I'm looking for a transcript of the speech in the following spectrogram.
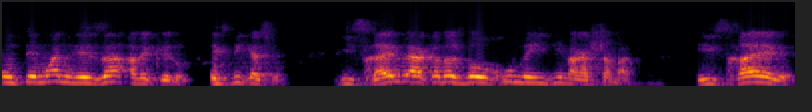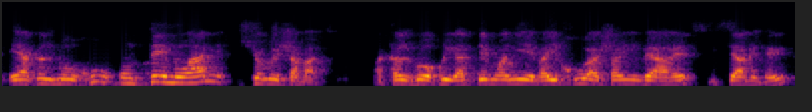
on témoigne les uns avec les autres. Explication. Israël et Akadosh Baruch Meidim à Shabbat. Israël et Akadosh Baruch on témoigne sur le Shabbat. Akadosh Baruch il a témoigné, Vaïchou Hachamim Ve'aretz, il s'est arrêté.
